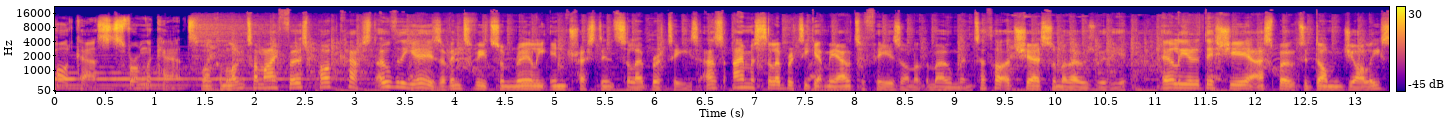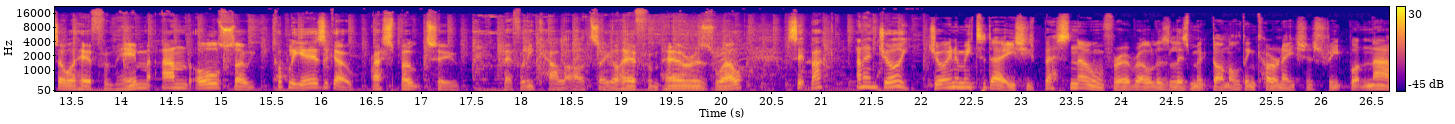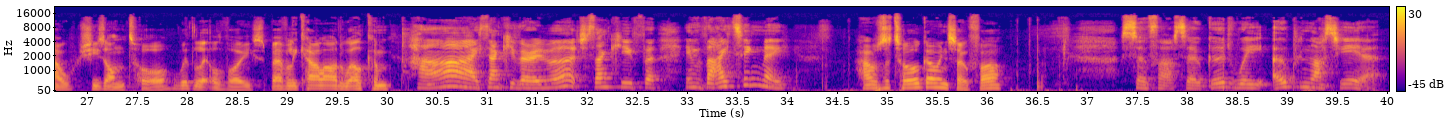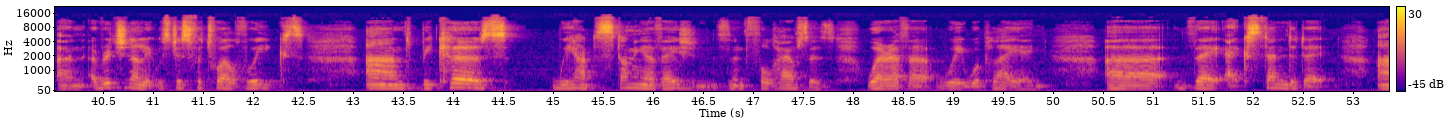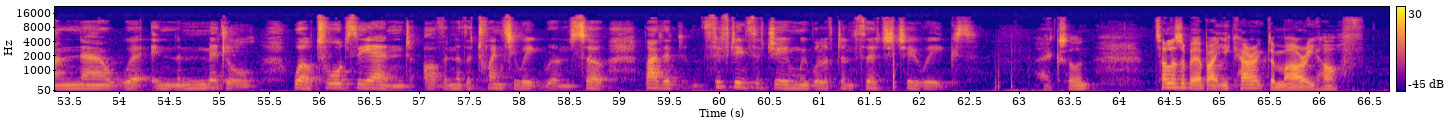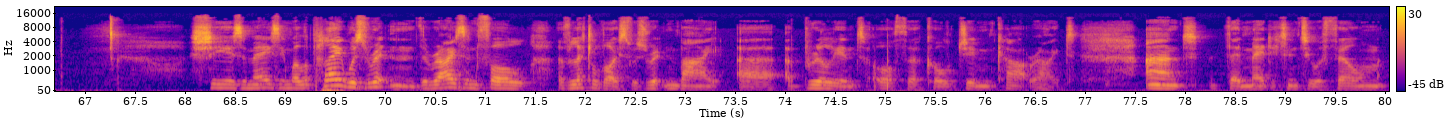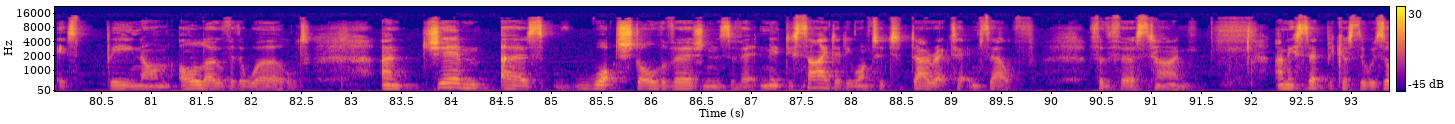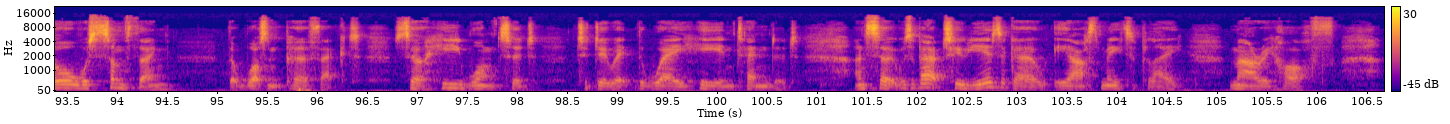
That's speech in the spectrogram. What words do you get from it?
Podcasts from the Cat. Welcome along to my first podcast. Over the years, I've interviewed some really interesting celebrities. As I'm a Celebrity Get Me Out of Here's on at the moment, I thought I'd share some of those with you. Earlier this year, I spoke to Dom Joly, so we'll hear from him. And also, a couple of years ago, I spoke to Beverley Callard, so you'll hear from her as well. Sit back and enjoy. Joining me today, she's best known for her role as Liz McDonald in Coronation Street, but now she's on tour with Little Voice. Beverley Callard, welcome. Hi, thank you very much. Thank you for inviting me. How's the tour going so far? So far, so good. We opened last year, and originally it was just for 12 weeks. And because we had stunning ovations and full houses wherever we were playing, uh, they extended it, and now we're in the middle, well, towards the end of another 20 week run. So by the 15th of June, we will have done 32 weeks. Excellent. Tell us a bit about your character, Mari Hoff. She is amazing. Well, the play was written, The Rise and Fall of Little Voice was written by uh, a brilliant author called Jim Cartwright. And they made it into a film. It's been on all over the world. And Jim has watched all the versions of it and he decided he wanted to direct it himself for the first time. And he said because there was always something that wasn't perfect. So he wanted to do it the way he intended. And so it was about two years ago he asked me to play Mari Hoff.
